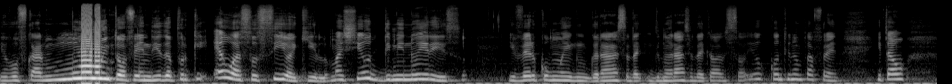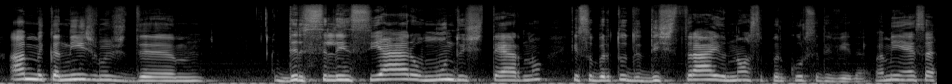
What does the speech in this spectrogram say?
eu vou ficar muito ofendida porque eu associo aquilo. Mas se eu diminuir isso e ver como uma ignorância, da, ignorância daquela pessoa, eu continuo para frente. Então, há mecanismos de, de silenciar o mundo externo que, sobretudo, distrai o nosso percurso de vida. Para mim, essa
